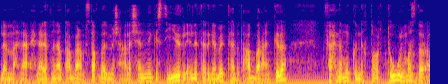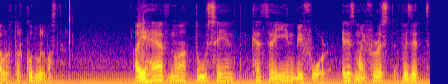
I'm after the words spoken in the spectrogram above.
لما إحنا إحنا عرفنا إنها بتعبر عن مستقبل مش علشان next year لأن ترجمتها بتعبر عن كده فإحنا ممكن نختار to المصدر أو نختار could والمصدر I have not to Saint Catherine before. It is my first visit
